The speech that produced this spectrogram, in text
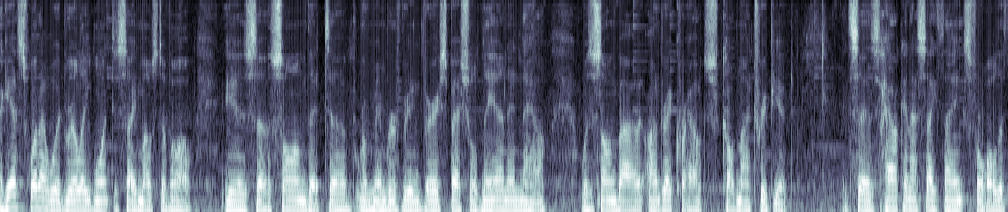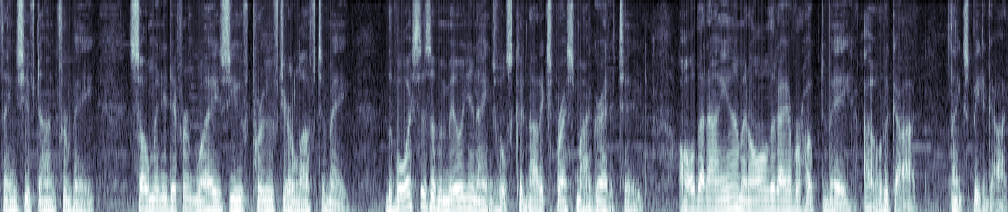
I guess what I would really want to say most of all is a song that uh, remember being very special then and now was a song by Andraé Crouch called My Tribute. It says, How can I say thanks for all the things you've done for me? So many different ways you've proved your love to me. The voices of a million angels could not express my gratitude. All that I am and all that I ever hope to be, I owe to God. Thanks be to God.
